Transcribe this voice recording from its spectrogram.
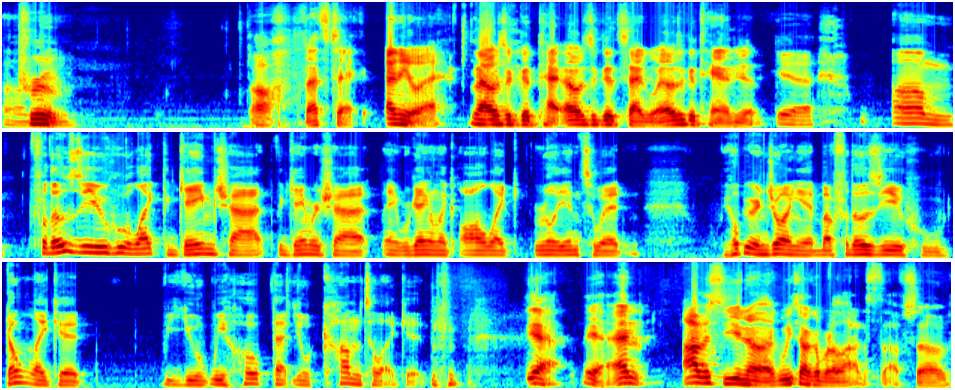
Oh, True. man. Oh, that's sick. Anyway, that was a good ta- that was a good segue. That was a good tangent. Yeah. Um, for those of you who like the game chat, the gamer chat, and we're getting like all like really into it, we hope you're enjoying it. But for those of you who don't like it, you we hope that you'll come to like it. Yeah, yeah, and obviously, you know, like we talk about a lot of stuff. So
